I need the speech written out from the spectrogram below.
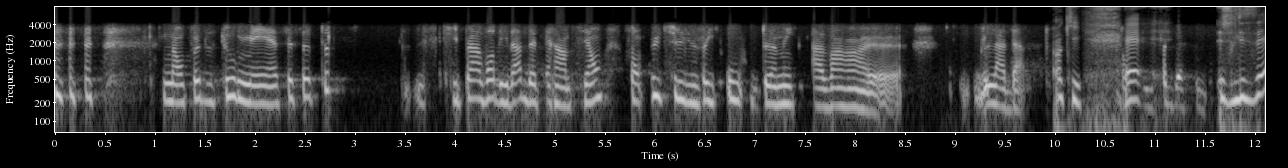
non, pas du tout, mais c'est ça, tout ce qui peut avoir des dates de péremption sont utilisées ou données avant euh, la date. OK. Euh, je lisais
